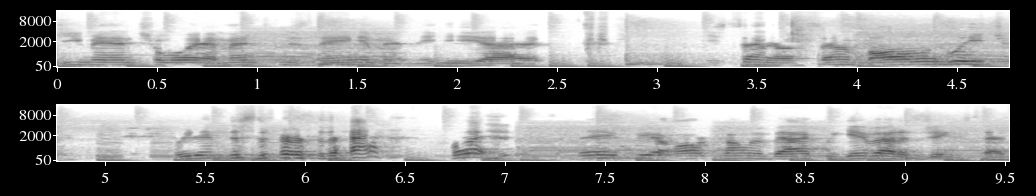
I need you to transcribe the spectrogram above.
Ji-Man Choi. I mentioned his name, and he uh, he sent a sent a ball of bleacher. We didn't deserve that, but today we are coming back. We gave out a jinx that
